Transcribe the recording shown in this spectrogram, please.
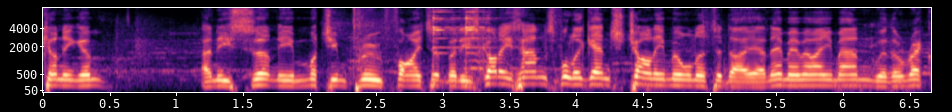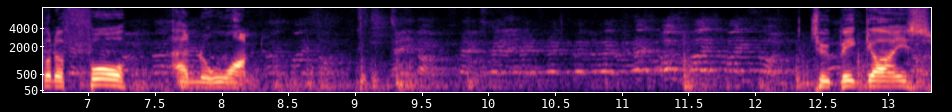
Cunningham. And he's certainly a much improved fighter, but he's got his hands full against Charlie Milner today, an MMA man with a record of four and one. Two big guys.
